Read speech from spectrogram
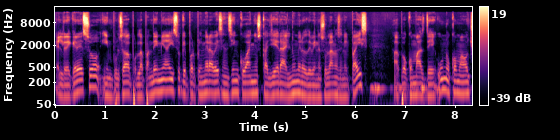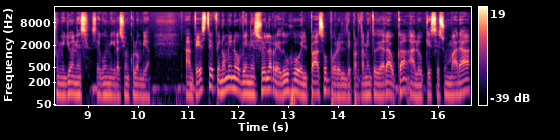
El regreso, impulsado por la pandemia, hizo que por primera vez en cinco años cayera el número de venezolanos en el país a poco más de 1,8 millones, según Migración Colombia. Ante este fenómeno, Venezuela redujo el paso por el departamento de Arauca, a lo que se sumará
